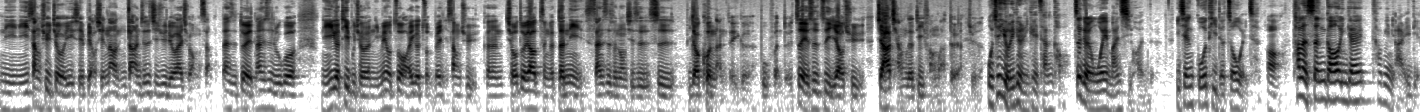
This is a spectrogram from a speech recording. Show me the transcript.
你你一上去就有一些表现，那你当然就是继续留在球场上。但是对，但是如果你一个替补球员，你没有做好一个准备，你上去可能球队要整个等你三四分钟，其实是比较困难的一个部分。对，这也是自己要去加强的地方嘛。对啊，觉得。我觉得有一个人可以参考，这个人我也蛮喜欢的。以前国体的周伟成啊，他的身高应该他比你矮一点，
